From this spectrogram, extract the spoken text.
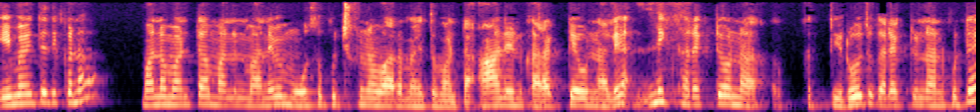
ఏమవుతుంది ఇక్కడ? మనమంట మనం మనమే మోసపుచ్చుకున్న వారం అవుతామంట ఆ నేను కరెక్టే ఉండాలి. అన్ని కరెక్టే ఉన్నా ప్రతిరోజు కరెక్ట్ ఉన్నా అనుకుంటే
